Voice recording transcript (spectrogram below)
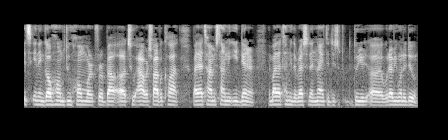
It's and then go home, do homework for about uh, two hours, five o'clock. By that time, it's time to eat dinner, and by that time, you the rest of the night to just do your uh, whatever you want to do.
